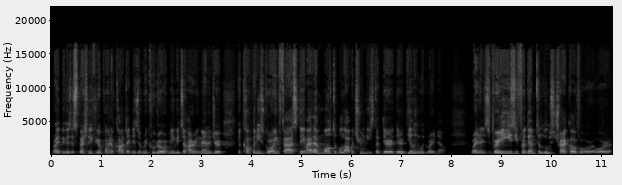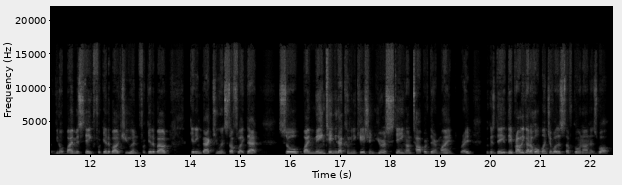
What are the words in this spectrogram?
Right. Because especially if your point of contact is a recruiter or maybe it's a hiring manager, the company's growing fast. They might have multiple opportunities that they're they're dealing with right now. Right. And it's very easy for them to lose track of or or you know by mistake forget about you and forget about getting back to you and stuff like that. So by maintaining that communication, you're staying on top of their mind, right? Because they they probably got a whole bunch of other stuff going on as well.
